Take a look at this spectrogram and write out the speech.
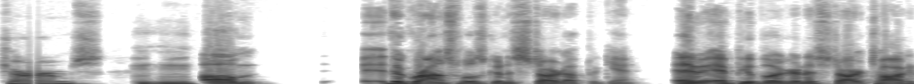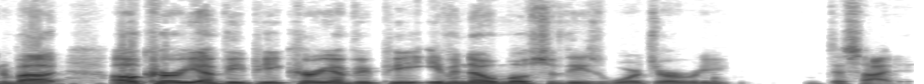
terms, Mhm. um, the groundswell is going to start up again, and, and people are going to start talking about oh Curry MVP, Curry MVP, even though most of these awards are already decided.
